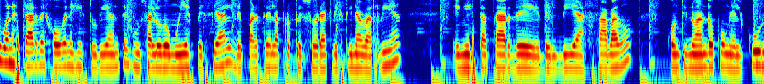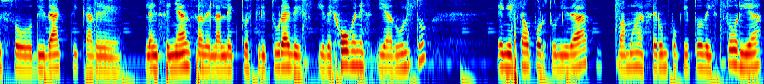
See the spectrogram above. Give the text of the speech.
buenas tardes, jóvenes estudiantes. Un saludo muy especial de parte de la profesora Cristina Barría en esta tarde del día sábado, continuando con el curso didáctica de la enseñanza de la lectoescritura y de, jóvenes y adultos. En esta oportunidad vamos a hacer un poquito de historia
